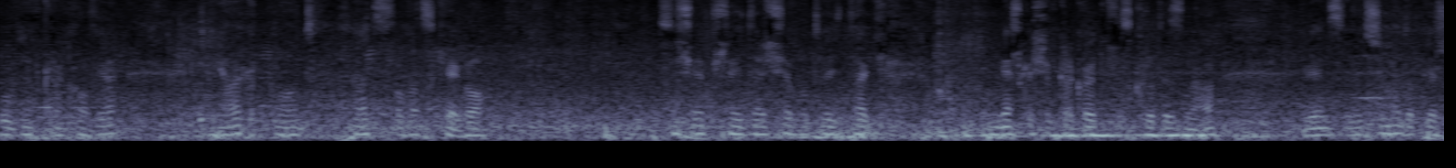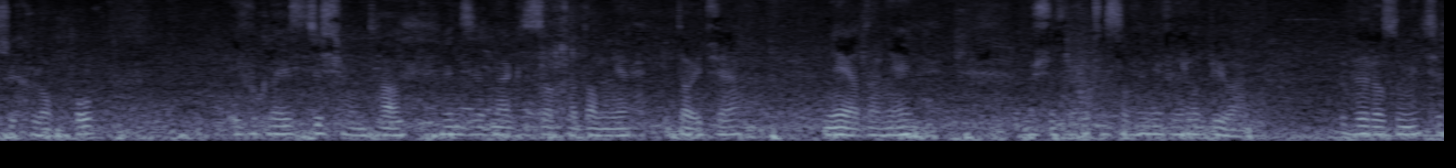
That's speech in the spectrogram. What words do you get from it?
główny w Krakowie, jak pod Teatr Słowackiego. W sensie przejdę się, bo to i tak mieszka się w Krakowie, to się skróty zna, więc lecimy do pierwszych lumpów. I w ogóle jest dziesiąta, więc jednak Zocha do mnie dojdzie, nie ja do niej, bo się trochę czasowo nie wyrobiłem. Wy rozumiecie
